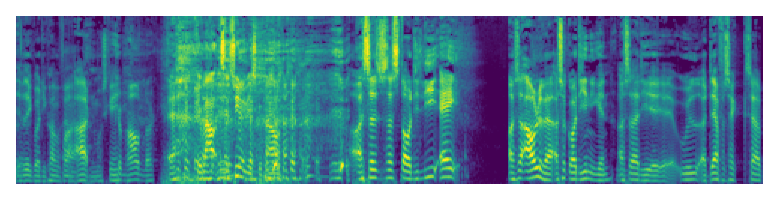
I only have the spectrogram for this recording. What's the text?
jeg ved ikke, hvor de kommer fra, Ja. Arden måske. København nok. København, sandsynligvis København. og så, så står de lige af, og så afleverer, og så går de ind igen, og så er de øh, ude, og derfor så, så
